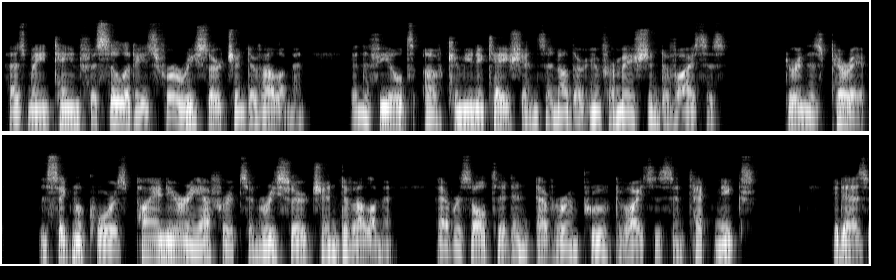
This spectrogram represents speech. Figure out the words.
has maintained facilities for research and development in the fields of communications and other information devices. During this period, the Signal Corps' pioneering efforts in research and development have resulted in ever improved devices and techniques. It has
